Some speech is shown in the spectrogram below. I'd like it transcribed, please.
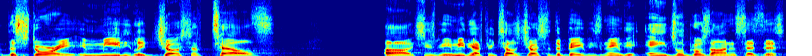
the story, immediately Joseph tells, uh, excuse me, immediately after he tells Joseph the baby's name, the angel goes on and says this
